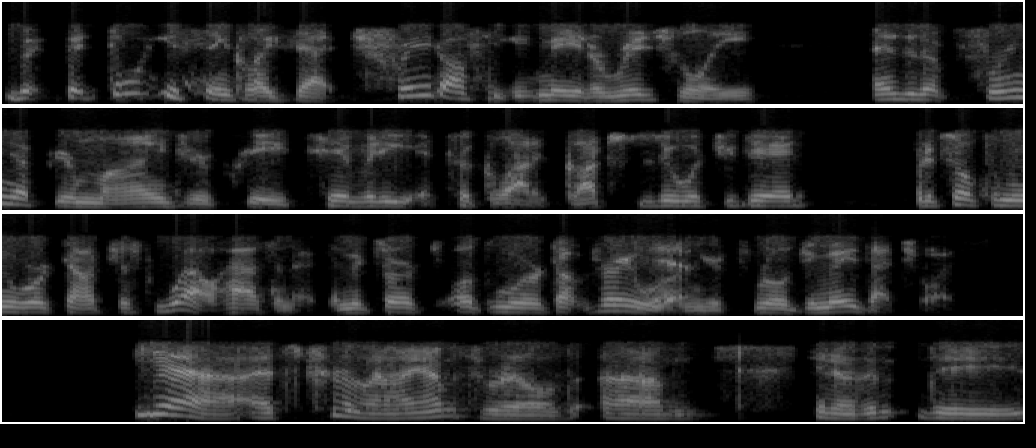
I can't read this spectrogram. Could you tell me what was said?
But, but don't you think like that trade off that you made originally ended up freeing up your mind, your creativity? It took a lot of guts to do what you did, but it's ultimately worked out just well, hasn't it? I mean, it's ultimately worked out very well, Yeah. and you're thrilled you made that choice. Yeah, it's true, and I am thrilled. Um, you know, the, the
